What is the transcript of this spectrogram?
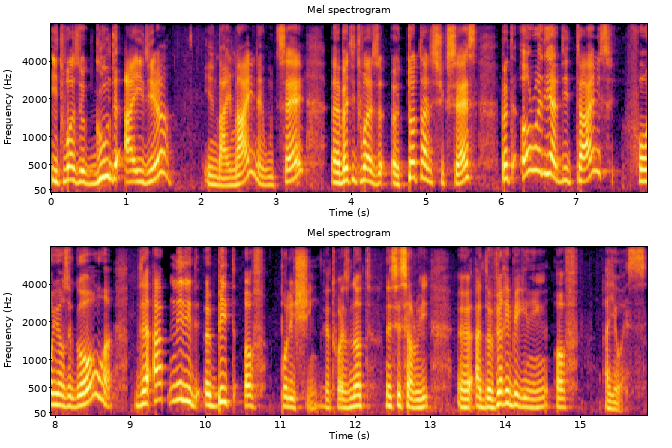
it was a good idea in my mind, I would say, uh, but it was a total success. But already at the times, four years ago, the app needed a bit of polishing that was not necessary uh, at the very beginning of iOS.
